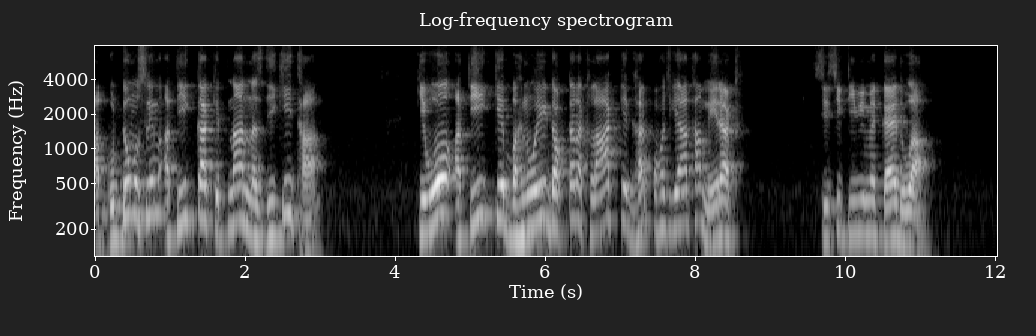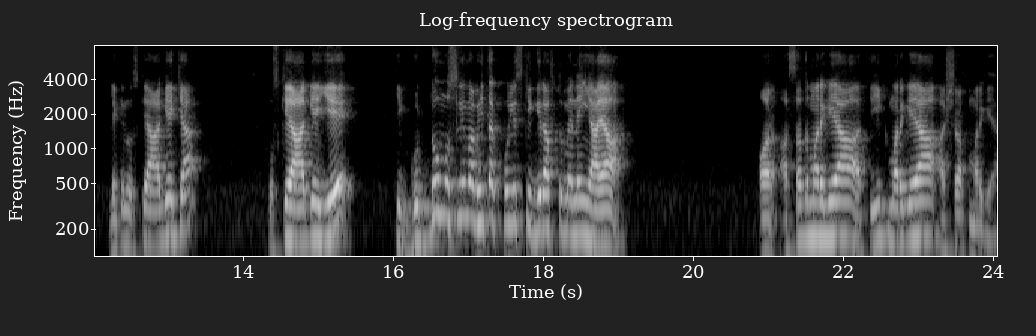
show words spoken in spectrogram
अब गुड्डू मुस्लिम अतीक का कितना नजदीकी था कि वो अतीक के बहनोई डॉक्टर अखलाक के घर पहुँच गया था मेरठ। सीसीटीवी में कैद हुआ। लेकिन उसके आगे क्या? उसके आगे ये कि गुड्डू मुस्लिम अभी तक पुलिस की गिरफ्त में नहीं आया। और असद मर गया, अतीक मर गया, अशरफ मर गया।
